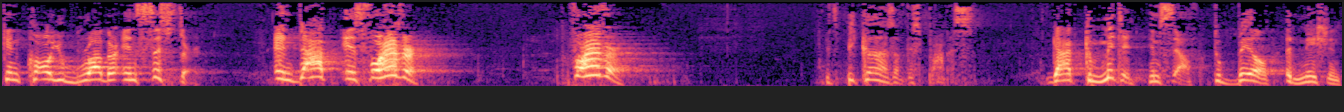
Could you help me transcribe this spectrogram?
can call you brother and sister? And that is forever. Forever. It's because of this promise. God committed himself to build a nation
